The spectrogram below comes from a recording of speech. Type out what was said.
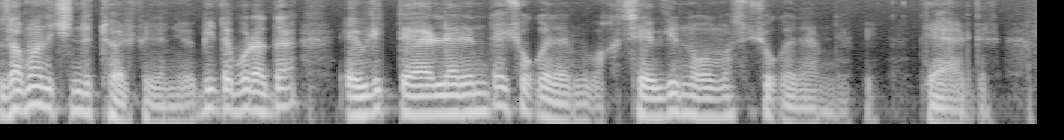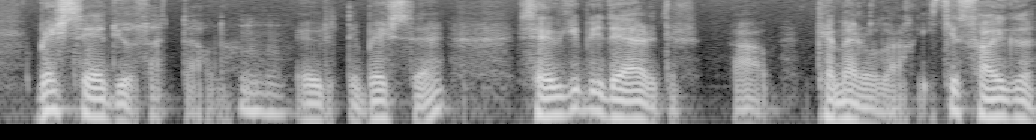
zaman içinde törpüleniyor. Bir de burada evlilik değerlerinde çok önemli bak. Sevginin olması çok önemli bir değerdir. 5S diyoruz hatta ona. Evlilikte 5S. Sevgi bir değerdir. Ya, temel olarak. İki saygı.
